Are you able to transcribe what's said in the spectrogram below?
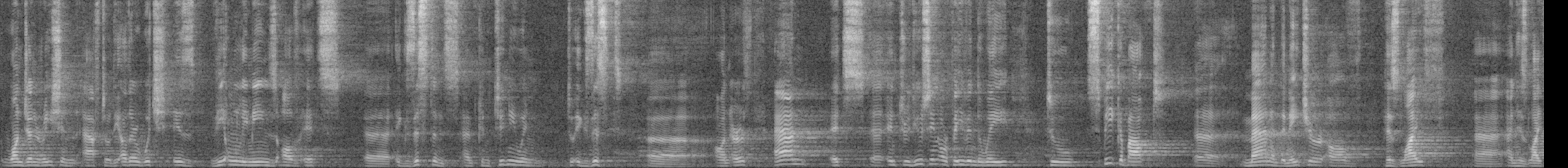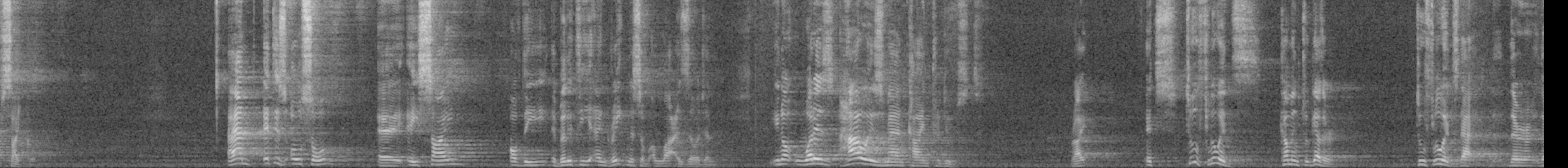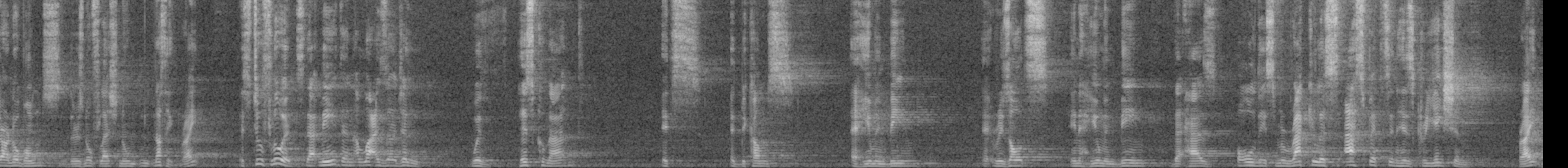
one generation after the other, which is the only means of its uh, existence and continuing to exist uh, on earth, and it's introducing or paving the way to speak about uh, man and the nature of his life uh, and his life cycle. And it is also a, a sign of the ability and greatness of Allah Azza wa Jalla you know, what is, how is mankind produced? Right? It's two fluids coming together. Two fluids that there, there are no bones, there's no flesh, no nothing, right? It's two fluids that meet and Allah Azza Jal with His command, it's, it becomes a human being. It results in a human being that has all these miraculous aspects in his creation, right?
